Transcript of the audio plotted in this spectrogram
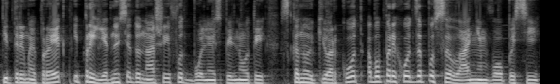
Підтримай проект і приєднуйся до нашої футбольної спільноти. Скануй QR-код або переходь за посиланням в описі.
